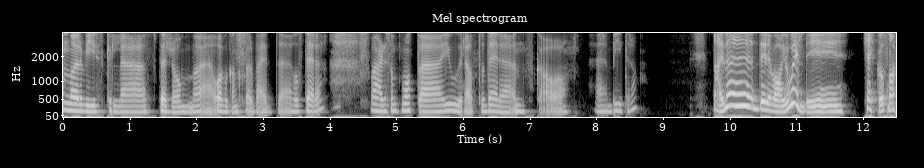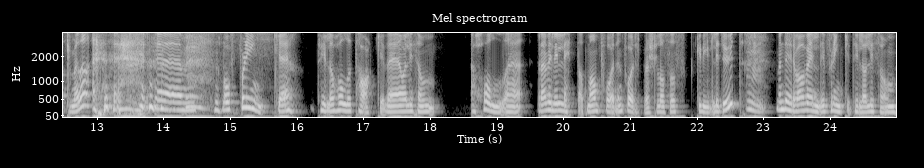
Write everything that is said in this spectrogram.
når vi skulle spørre om eh, overgangsarbeid eh, hos dere. Hva er det som på en måte gjorde at dere ønska å bidra bidra? Nei, det, dere var jo veldig kjekke å snakke med, da. um, og flinke til å holde tak i det og liksom holde For det er veldig lett at man får en forespørsel og så sklir litt ut. Men dere var veldig flinke til å liksom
